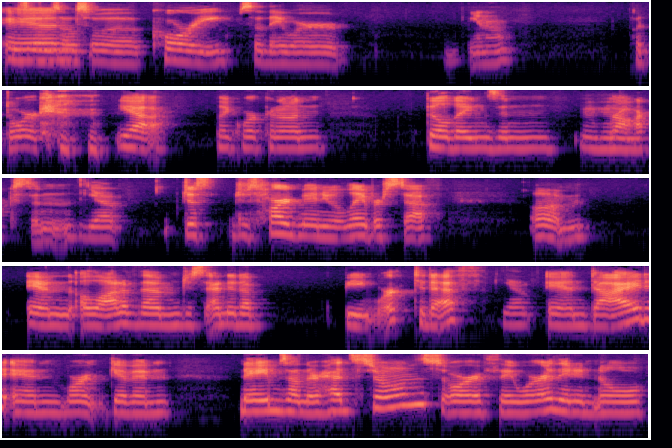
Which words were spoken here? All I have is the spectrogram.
and it was also a quarry, so they were, you know, put to work. yeah, like working on buildings and Mhm. rocks and Yep. just just hard manual labor stuff. Um, and a lot of them just ended up being worked to death Yep. and died and weren't given names on their headstones, or if they were, they didn't know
